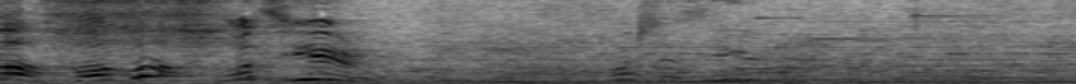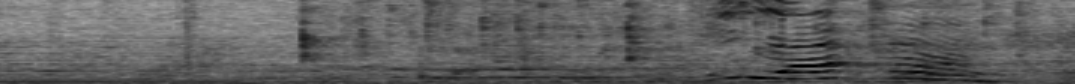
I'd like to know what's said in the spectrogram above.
Papa, Papa, what's here? What is here? Ooh,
